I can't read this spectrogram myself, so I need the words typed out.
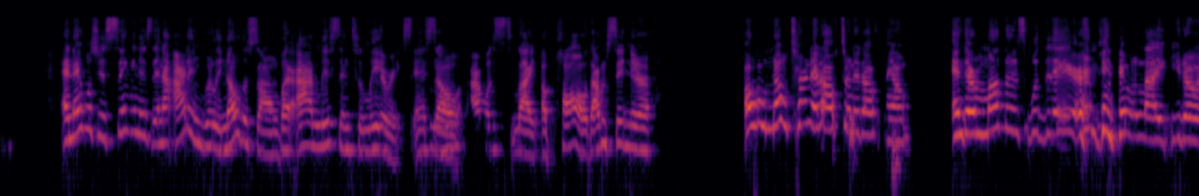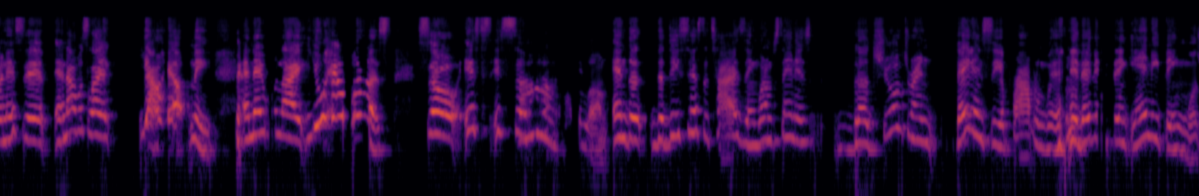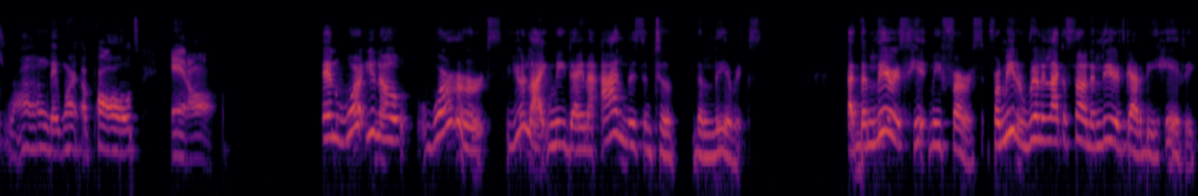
And they was just singing this, and I, I, didn't really know the song, but I listened to lyrics. And so mm-hmm. I was like appalled. I'm sitting there, oh no, turn it off, turn it off now. And their mothers were there. and they were like, you know, and they said, and I was like, y'all help me. And they were like, you help us. So it's it's a ah. problem. And the the desensitizing, what I'm saying is the children they didn't see a problem with it. They didn't think anything was wrong. They weren't appalled at all. And what you know, words, you're like me, Dana. I listen to the lyrics. Uh, the lyrics hit me first. For me to really like a song, the lyrics got to be heavy.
